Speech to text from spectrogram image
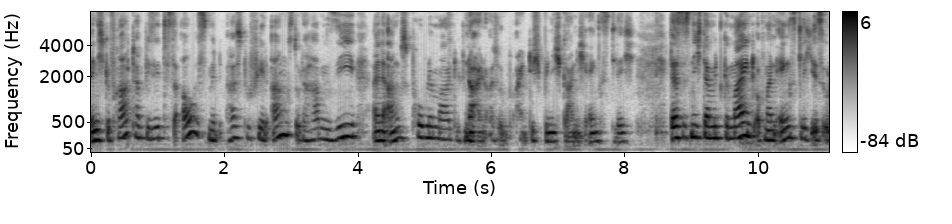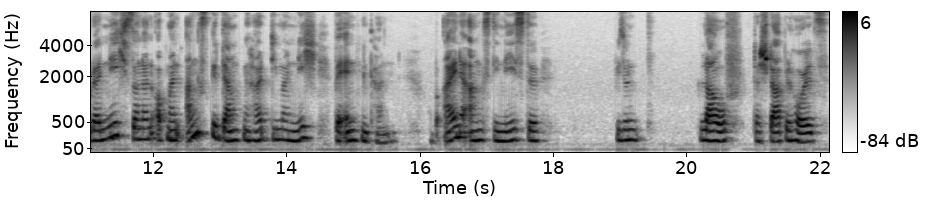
wenn ich gefragt habe, wie sieht es aus mit, hast du viel Angst oder haben Sie eine Angstproblematik? Nein, also eigentlich bin ich gar nicht ängstlich. Das ist nicht damit gemeint, ob man ängstlich ist oder nicht, sondern ob man Angstgedanken hat, die man nicht beenden kann. Ob eine Angst die nächste, wie so ein Lauf, das Stapelholz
